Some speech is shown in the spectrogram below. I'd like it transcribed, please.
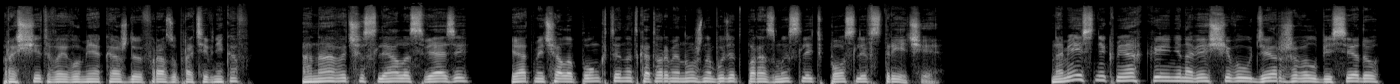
Просчитывая в уме каждую фразу противников, она вычисляла связи и отмечала пункты, над которыми нужно будет поразмыслить после встречи. Наместник мягко и ненавязчиво удерживал беседу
